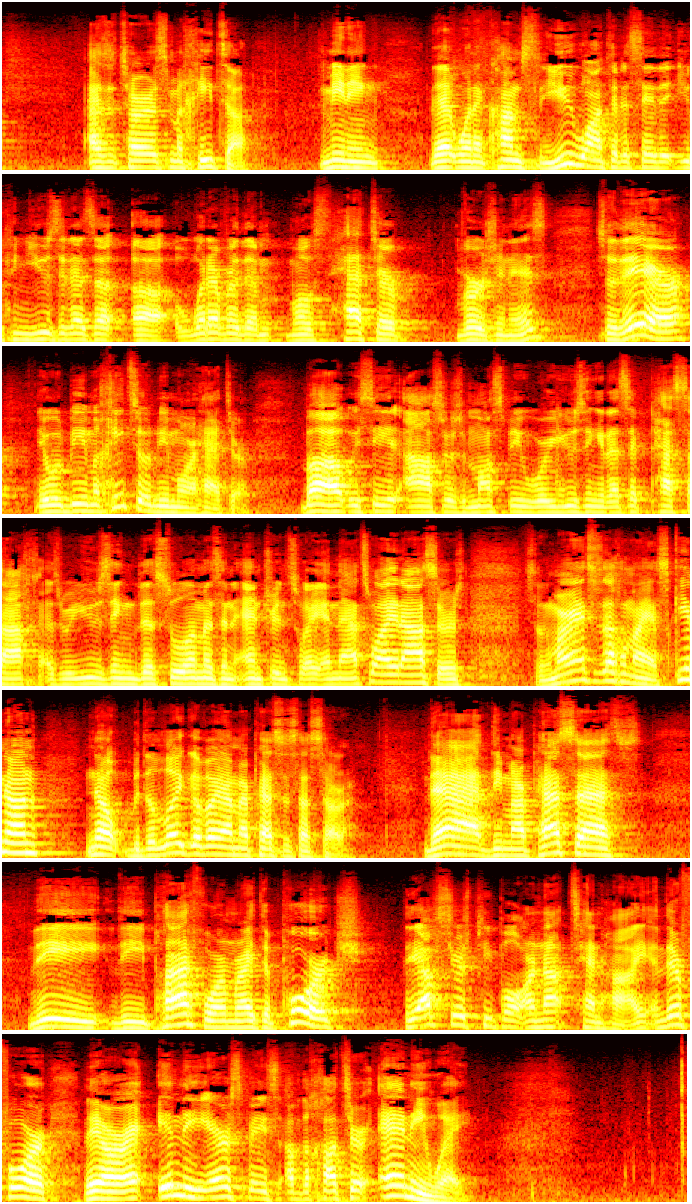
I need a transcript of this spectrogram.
as a teres mechita? Meaning that when it comes to, you wanted to say that you can use it as a, uh, whatever the most heter version is. So there, it would be mechitza would be more heter. But we see it asers. Must be we're using it as a pesach, as we're using the sulam as an entranceway, and that's why it asers. So the Gemara answers, "Achamayas No, but the loy gavaya marpesas hasara. That the marpesas, the the platform, right, the porch, the upstairs people are not ten high, and therefore they are in the airspace of the chutzner anyway.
